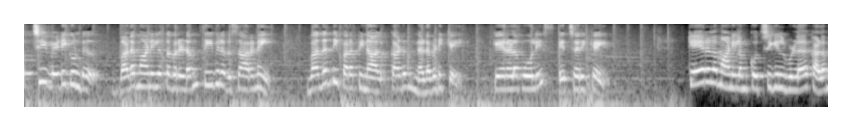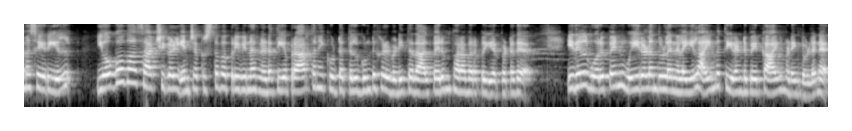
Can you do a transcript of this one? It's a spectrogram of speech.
கொச்சி வெடிகுண்டு. வடமாநிலத்தவரிடம் தீவிர விசாரணை. வதந்தி பரப்பினால் கடும் நடவடிக்கை. கேரள போலீஸ் எச்சரிக்கை. கேரள மாநிலம் கொச்சியில் உள்ள களமசேரியில் யோகோவா சாட்சிகள் என்ற கிறிஸ்தவ பிரிவினர் நடத்திய பிரார்த்தனை கூட்டத்தில் குண்டுகள் வெடித்ததால் பெரும் பரபரப்பு ஏற்பட்டது. இதில் ஒரு பெண் உயிரிழந்துள்ள நிலையில் ஐம்பத்தி இரண்டு பேர் காயமடைந்துள்ளனர்.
